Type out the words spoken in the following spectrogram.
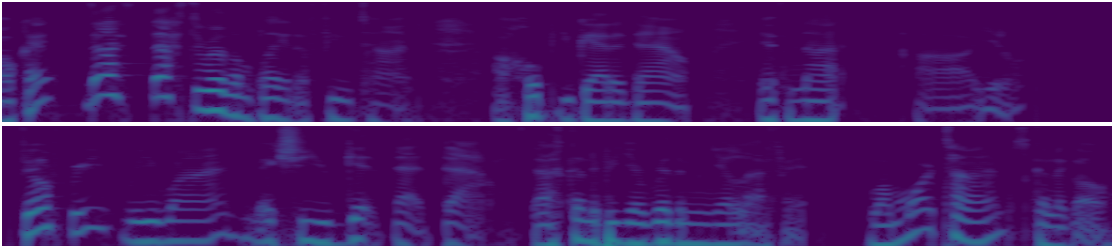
Okay, that's that's the rhythm played a few times. I hope you got it down. If not, uh, you know, feel free rewind. Make sure you get that down. That's gonna be your rhythm in your left hand. One more time. It's gonna go.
